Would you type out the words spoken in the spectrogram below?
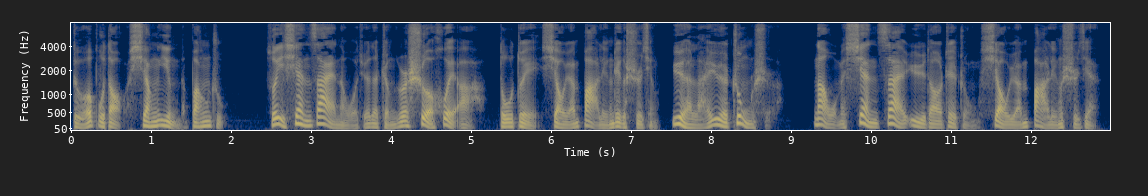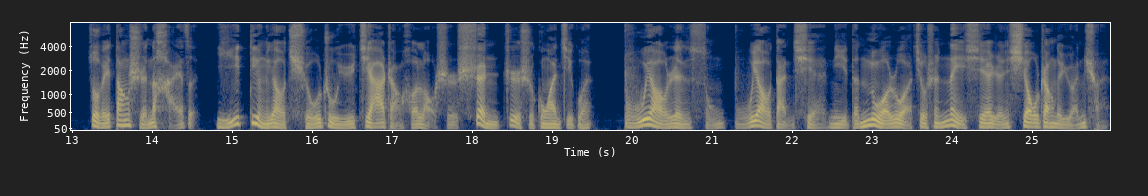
得不到相应的帮助，所以现在呢，我觉得整个社会啊，都对校园霸凌这个事情越来越重视了。那我们现在遇到这种校园霸凌事件，作为当事人的孩子，一定要求助于家长和老师，甚至是公安机关。不要认怂，不要胆怯，你的懦弱就是那些人嚣张的源泉。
